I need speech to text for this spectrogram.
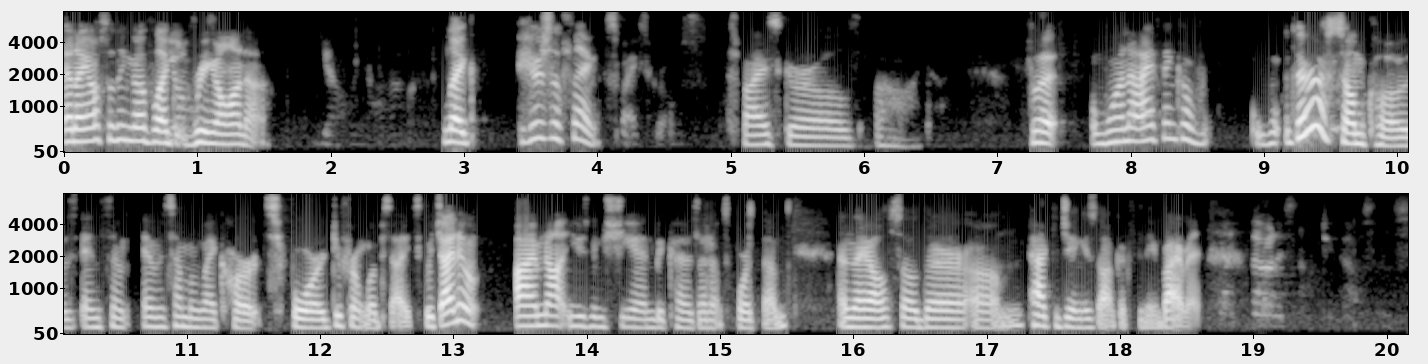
And I also think of like Beyonce. Rihanna. Yeah, Rihanna. Like, here's the thing Spice Girls. Spice Girls. Oh my god. But when I think of there are some clothes in some in some of my carts for different websites, which I don't. I'm not using Shein because I don't support them, and they also their um, packaging is not good for the environment. That is not 2000s.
